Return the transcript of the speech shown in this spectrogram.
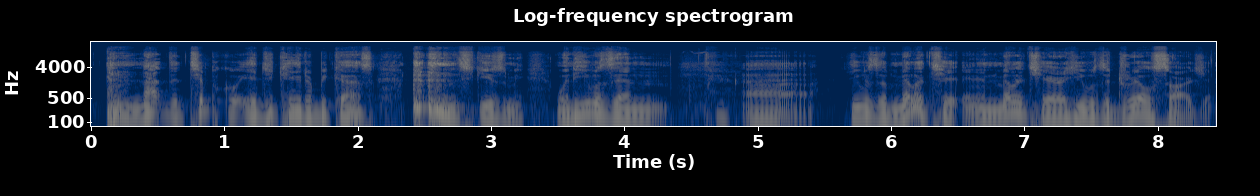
not the typical educator because, excuse me, when he was in, uh, he was a military in military, he was a drill sergeant.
